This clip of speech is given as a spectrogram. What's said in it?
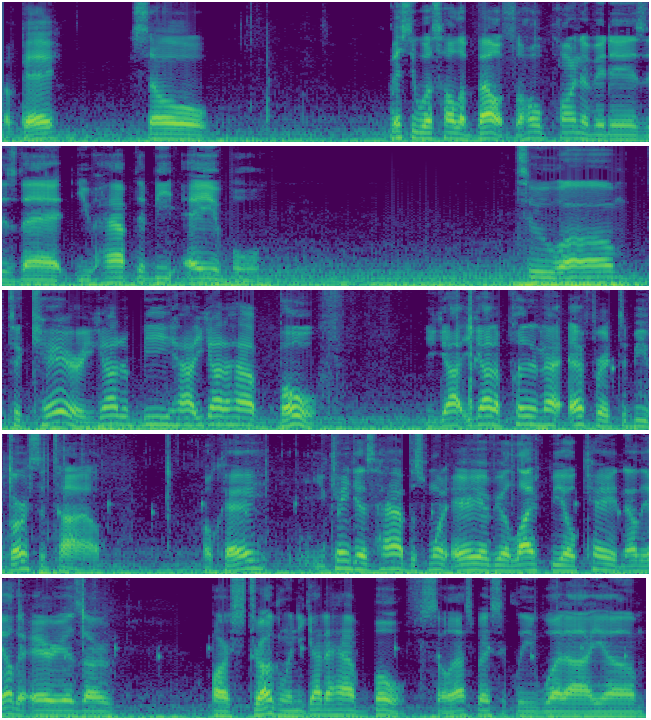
Okay, so basically, what's all about. So the whole point of it is, is that you have to be able to um, to care. You gotta be how you gotta have both. You got you gotta put in that effort to be versatile. Okay? You can't just have this one area of your life be okay. Now the other areas are are struggling. You gotta have both. So that's basically what I um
